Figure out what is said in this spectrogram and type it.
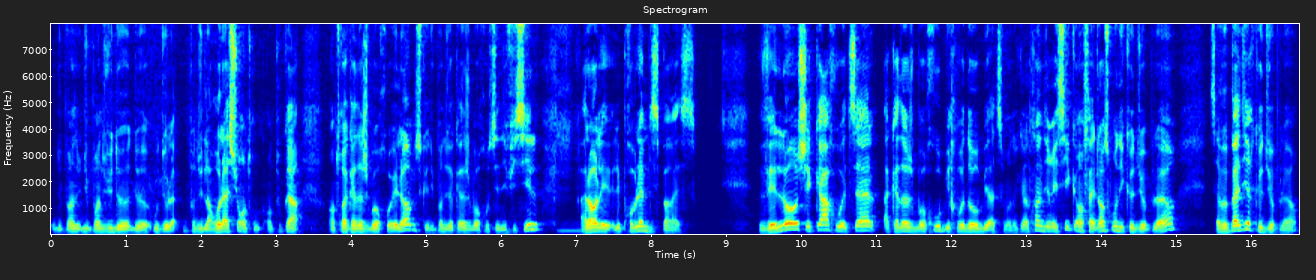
du point, de vue de, ou de la, du point de vue de la relation, entre, en tout cas, entre Akadash Hu et l'homme, parce que du point de vue d'Akadash Hu, c'est difficile, alors les, problèmes disparaissent. Velo shekach etzel Akadosh Baruch Hu bichvodo. Donc il est en train de dire ici qu'en fait, lorsqu'on dit que Dieu pleure, ça ne veut pas dire que Dieu pleure.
